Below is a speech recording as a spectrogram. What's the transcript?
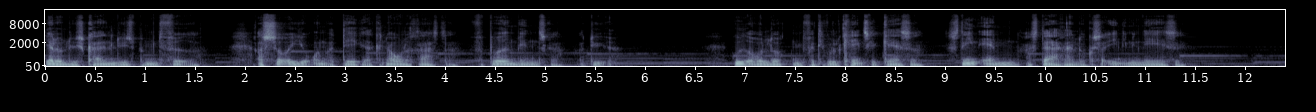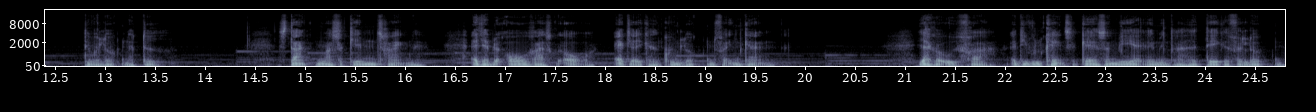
Jeg lå lyskejlen lys på mine fødder, og så at jorden var dækket af knoglerester for både mennesker og dyr. Udover lugten fra de vulkanske gasser, sten anden og stærkere lugt sig ind i min næse. Det var lugten af død. Stanken var så gennemtrængende, at jeg blev overrasket over, at jeg ikke havde kunnet lugten fra indgangen. Jeg går ud fra, at de vulkanske gasser mere eller mindre havde dækket for lugten.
